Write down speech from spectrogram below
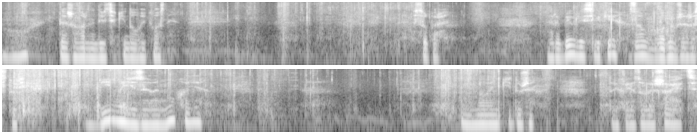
О, теж гарний, дивіться, який довгий, класний. Супер. Гриби в лісі, які завгодно вже ростуть. Білий, зеленуха є. Маленький дуже. Той хай залишається.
